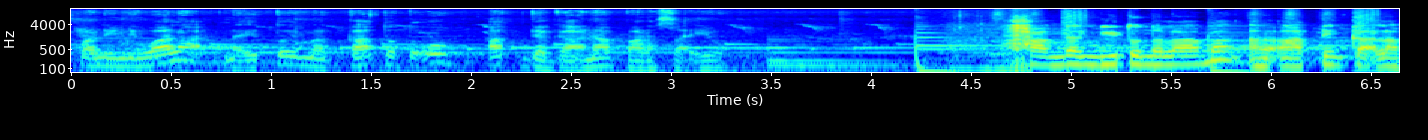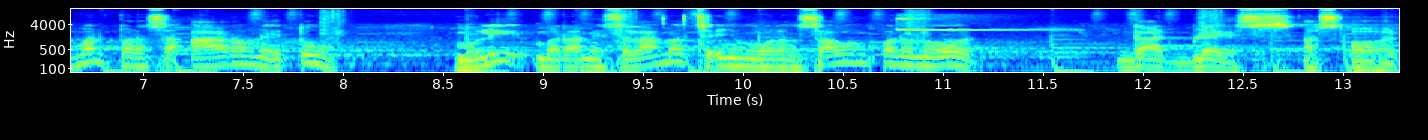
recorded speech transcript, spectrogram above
paniniwala na ito'y magkatotoo at gagana para sa iyo. Hanggang dito na lamang ang ating kaalaman para sa araw na ito. Muli, maraming salamat sa inyong walang sawang panonood. God bless us all.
